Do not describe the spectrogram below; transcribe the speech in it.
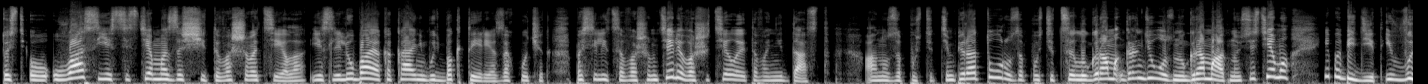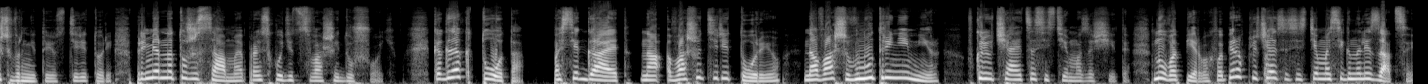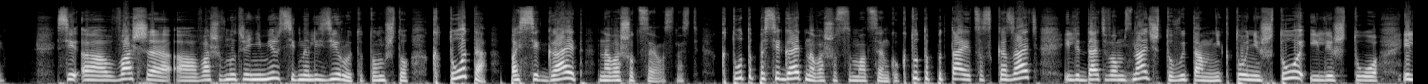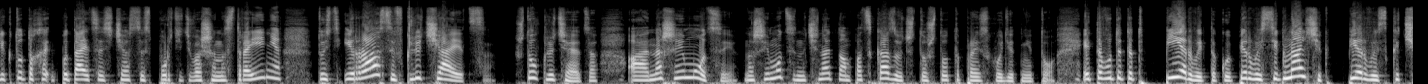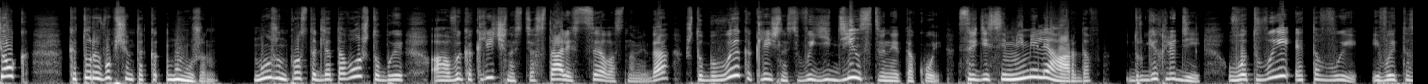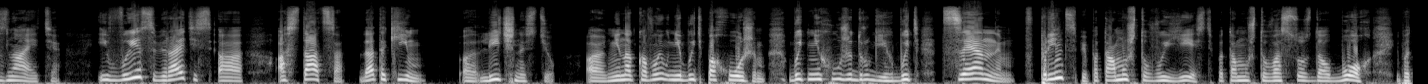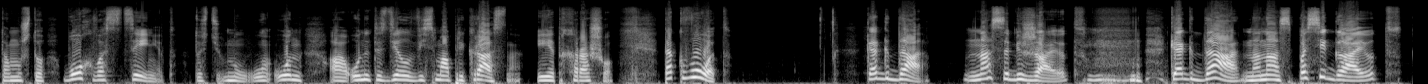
то есть у вас есть система защиты вашего тела. Если любая какая-нибудь бактерия захочет поселиться в вашем теле, ваше тело этого не даст. Оно запустит температуру, запустит целую гром- грандиозную громадную систему и победит, и вышвырнет ее с территории. Примерно то же самое происходит с вашей душой. Когда кто-то посягает на вашу территорию, на ваш внутренний мир, включается система защиты. Ну, во-первых, во-первых, включается система сигнализации. Си, а, ваше, а, ваш внутренний мир сигнализирует о том, что кто-то посягает на вашу целостность, кто-то посягает на вашу самооценку, кто-то пытается сказать или дать вам знать, что вы там никто, ничто, или что, или кто-то пытается сейчас испортить ваше настроение. То есть и раз, и включается что включается? А наши эмоции. Наши эмоции начинают нам подсказывать, что что-то происходит не то. Это вот этот первый такой, первый сигнальчик, первый скачок, который, в общем-то, нужен нужен просто для того, чтобы а, вы как личность остались целостными, да, чтобы вы как личность, вы единственный такой среди 7 миллиардов других людей. Вот вы это вы, и вы это знаете, и вы собираетесь а, остаться, да, таким а, личностью, ни на кого не быть похожим, быть не хуже других, быть ценным, в принципе, потому что вы есть, потому что вас создал Бог, и потому что Бог вас ценит. То есть, ну, он, он, а, он это сделал весьма прекрасно, и это хорошо. Так вот, когда нас обижают, когда на нас посягают,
